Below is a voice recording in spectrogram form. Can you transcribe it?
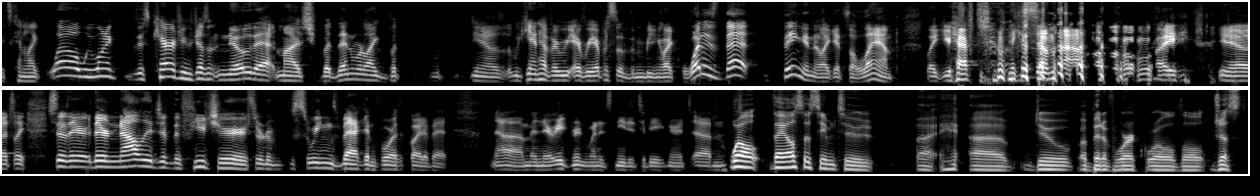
it's kind of like, well, we want this character who doesn't know that much, but then we're like, but you know, we can't have every every episode of them being like, what is that thing? And they're like, it's a lamp. Like you have to like somehow like you know, it's like so their their knowledge of the future sort of swings back and forth quite a bit. Um, and they're ignorant when it's needed to be ignorant. Um, Well, they also seem to uh, uh, do a bit of work where they'll just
